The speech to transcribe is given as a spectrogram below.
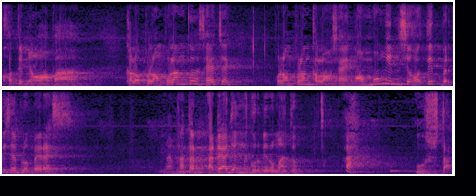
khotibnya ngomong apa. Kalau pulang-pulang tuh saya cek. Pulang-pulang kalau saya ngomongin si khotib berarti saya belum beres. Nah, nanti ada aja yang negur di rumah tuh. Ah, ustad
